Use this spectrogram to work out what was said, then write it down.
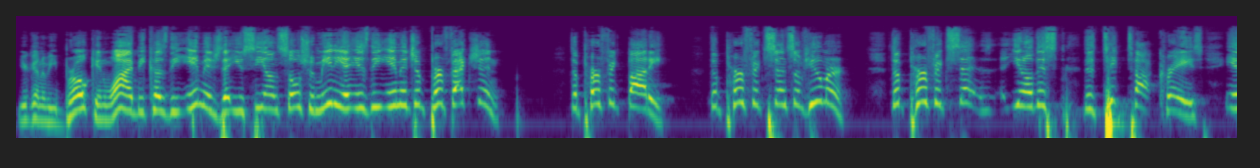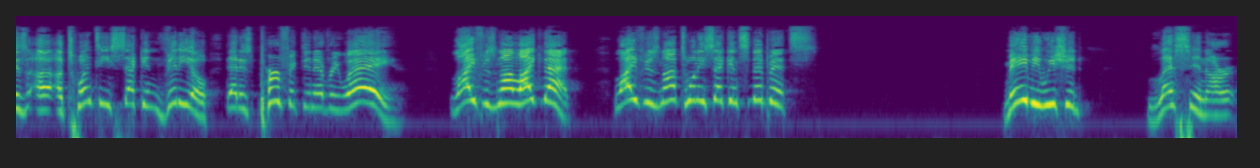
You're going to be broken. Why? Because the image that you see on social media is the image of perfection. The perfect body. The perfect sense of humor. The perfect set, you know, this, the TikTok craze is a, a 20 second video that is perfect in every way. Life is not like that. Life is not 20 second snippets. Maybe we should lessen our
